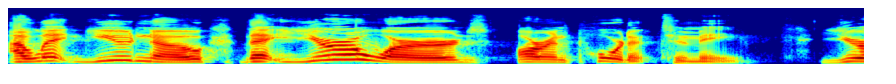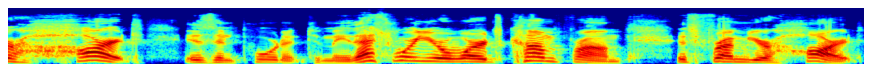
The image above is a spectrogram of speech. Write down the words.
I let you know that your words are important to me. Your heart is important to me. That's where your words come from. It's from your heart.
